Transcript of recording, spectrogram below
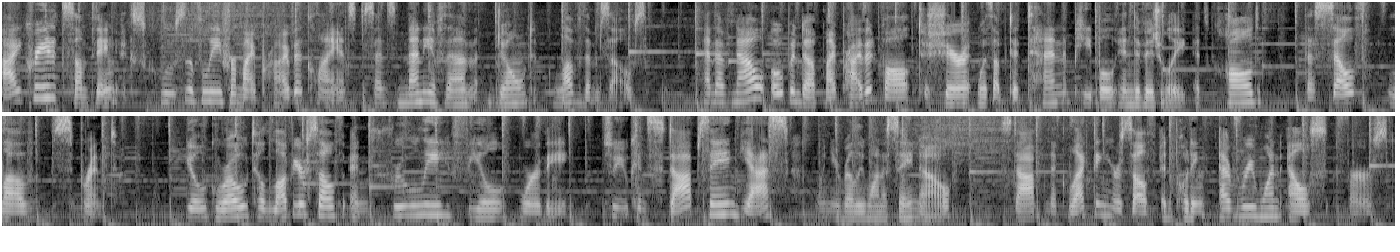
I created something exclusively for my private clients since many of them don't love themselves and I've now opened up my private vault to share it with up to 10 people individually. It's called the Self Love Sprint. You'll grow to love yourself and truly feel worthy so you can stop saying yes when you really want to say no, stop neglecting yourself and putting everyone else first.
